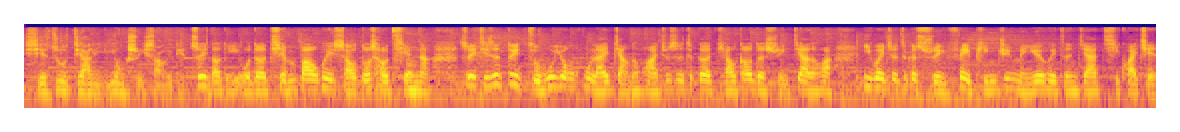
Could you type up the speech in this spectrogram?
协助家里用水少一点。所以，到底我的钱包会少多少钱呢？所以，其实对主户用户来讲的话，就是这个调高的水价的话，意味着这个水费平均每月会增加七块钱，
